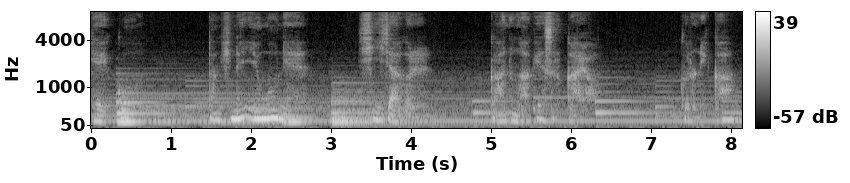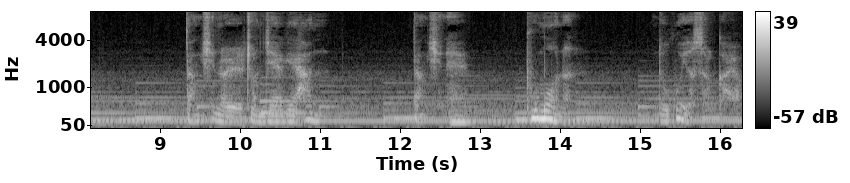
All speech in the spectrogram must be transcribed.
존재하게 했고 당신의 영혼의 시작을 가능하게 했을까요? 그러니까 당신을 존재하게 한 당신의 부모는 누구였을까요?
